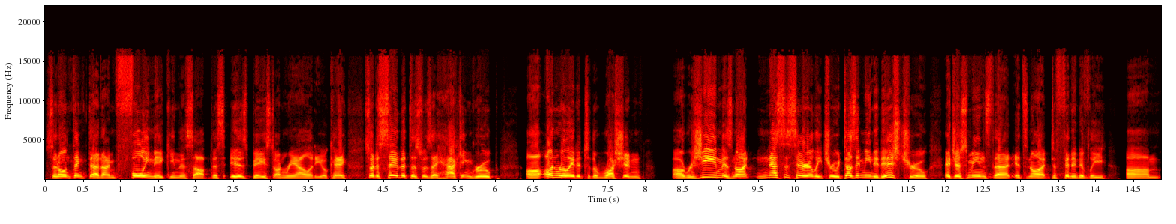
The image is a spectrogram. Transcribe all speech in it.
So don't think that I'm fully making this up. This is based on reality, okay? So to say that this was a hacking group uh, unrelated to the Russian uh, regime is not necessarily true. It doesn't mean it is true. It just means that it's not definitively, um,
